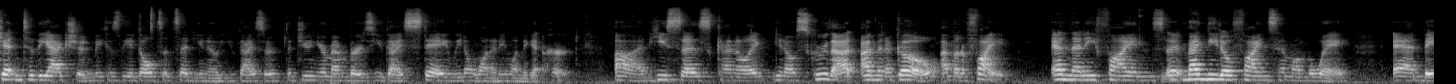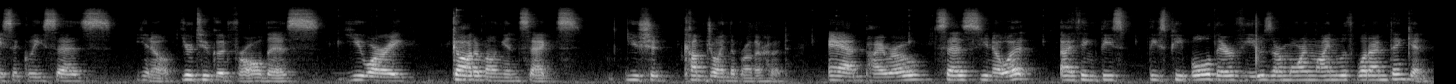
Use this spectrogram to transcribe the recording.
get into the action because the adults had said, you know, you guys are the junior members, you guys stay. We don't want anyone to get hurt. Uh, and he says, kind of like, you know, screw that. I'm gonna go. I'm gonna fight. And then he finds uh, Magneto finds him on the way, and basically says, you know, you're too good for all this. You are a god among insects. You should come join the Brotherhood. And Pyro says, you know what? I think these these people, their views are more in line with what I'm thinking.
